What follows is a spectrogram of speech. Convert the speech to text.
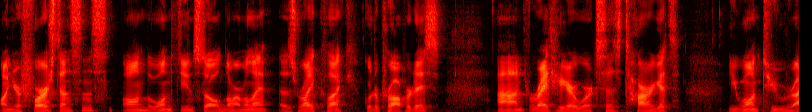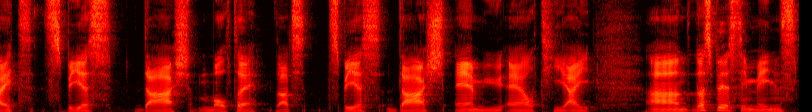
on your first instance, on the one that you install normally, is right click, go to properties, and right here where it says target, you want to write space dash multi. That's space dash M-U-L-T-I. And this basically means,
